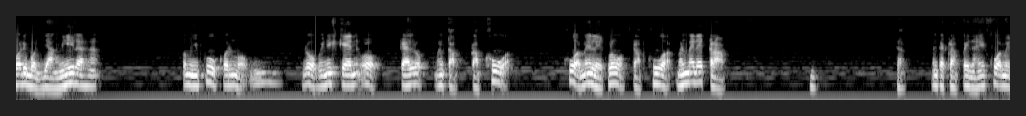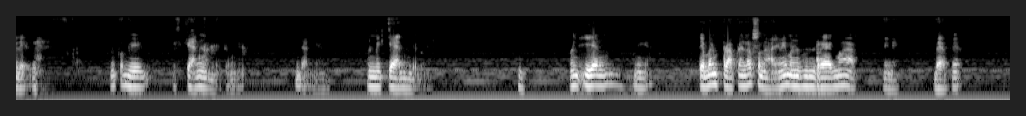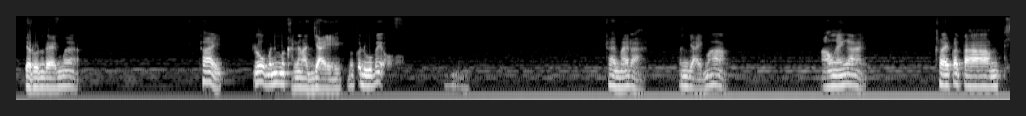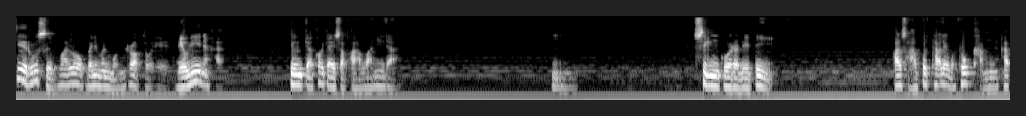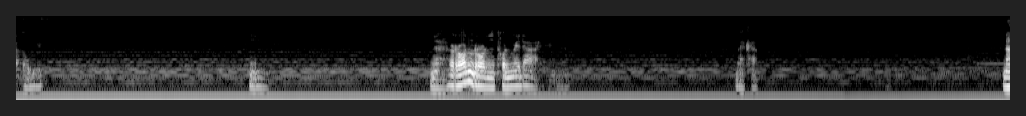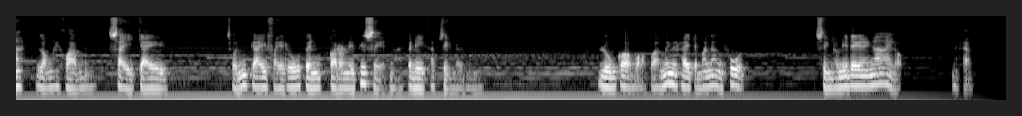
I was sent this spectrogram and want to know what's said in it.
บริบทอย่างนี้แหละฮะ ก็มีผู้คนบอกโลกนี้แกนโลกแกนโลกมันกลับกลับขั้วขั้วแม่เหล็กโลก กลับขั้วมันไม่ได้กลับครับ มันจะกลับไปไหนขั้วแม่เหล็กเลยมันก็มีแกนมันอยู่ตรงนี้ดังนี้มันมีแกนมันอยู่มันเอียงนี่แต่มันปรับในลักษณะอย่างนี้มันรุนแรงมากนี่นี่แบบเนี้ย จะรุนแรงมาก ใช่ โลกมันมันขนาดใหญ่ มันก็ดูไม่ออก ใช่ไหมล่ะ มันใหญ่มาก เอาง่าย ๆ ใครก็ตามที่รู้สึกว่าโลกใบนี้มันหมุนรอบตัวเอง เดี๋ยวนี้นะครับ จึงจะเข้าใจสภาวะนี้ได้ singularity ภาาษาพุทธะเรียกว่าทุกขังนะครับ ตรงนี้นะร้อนรนทนไม่ได้นะครับ นะ ลองให้ความใส่ใจสนใจใฝ่รู้เป็นกรณีพิเศษนะก็ดีครับสิ่งเหล่านี้ ลุงก็บอกว่าไม่มีใครจะมานั่งพูด สิ่งเหล่านี้ได้ง่ายๆหรอกนะครับ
